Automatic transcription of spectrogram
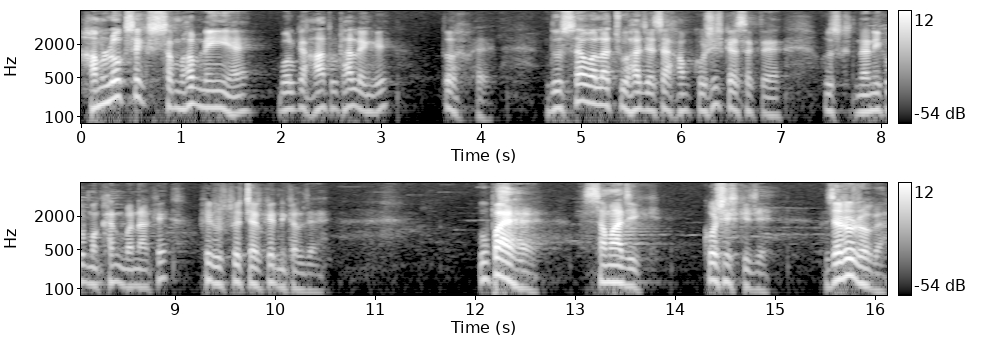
हम लोग से संभव नहीं है बोल के हाथ उठा लेंगे तो है। दूसरा वाला चूहा जैसा हम कोशिश कर सकते हैं, उस ननी को मक्खन बना के फिर उस पर चढ़ के निकल जाए। उपाय है, सामाजिक, कोशिश कीजिए, ज़रूर होगा।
